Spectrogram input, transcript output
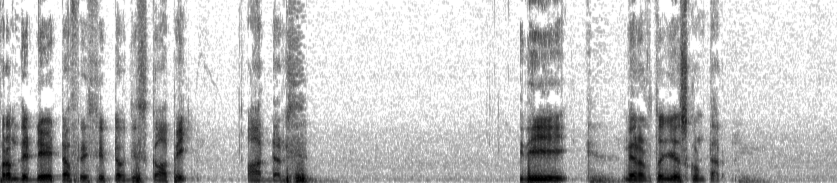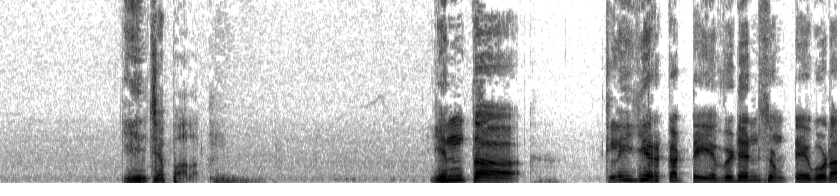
from the date of receipt of this copy orders ఇది మీరు అర్థం చేసుకుంటారు ఏం చెప్పాల ఇంత క్లియర్ కట్ ఎవిడెన్స్ ఉంటే కూడా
